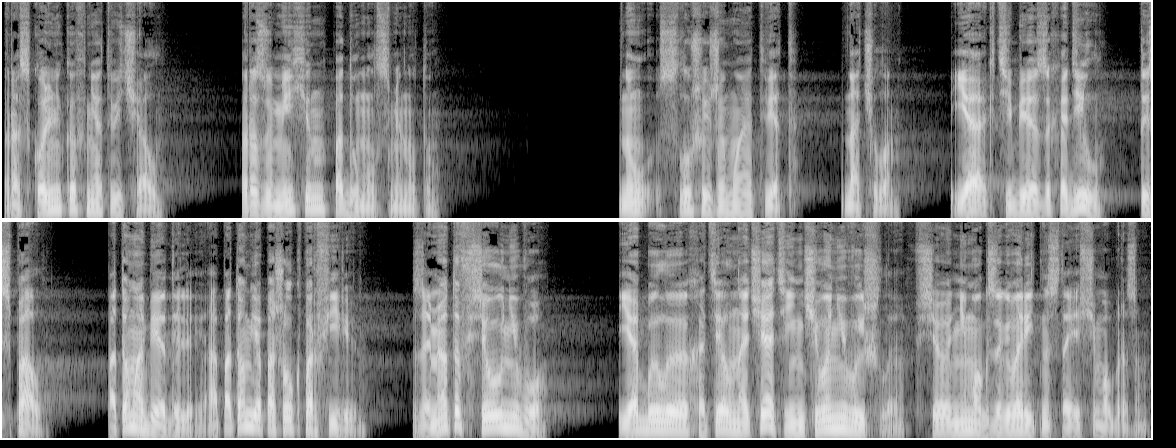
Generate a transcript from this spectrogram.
Раскольников не отвечал. Разумихин подумал с минуту. «Ну, слушай же мой ответ», — начал он. «Я к тебе заходил, ты спал. Потом обедали, а потом я пошел к Порфирию. Заметов все у него. Я было хотел начать, и ничего не вышло. Все не мог заговорить настоящим образом.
